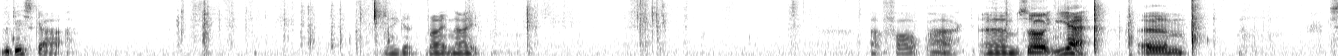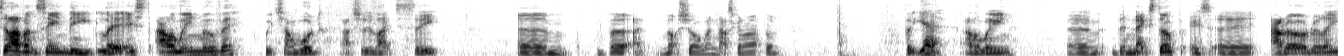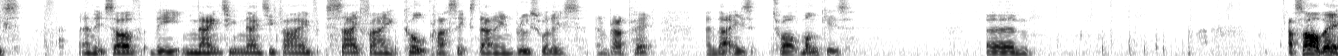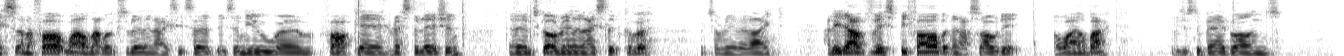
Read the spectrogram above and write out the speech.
the disc art. And you get Fright Night at Thorpe Park. Um, so yeah, um, still haven't seen the latest Halloween movie, which I would actually like to see. Um, but I'm not sure when that's going to happen. But yeah, Halloween. Um, the next up is a Arrow release, and it's of the 1995 sci-fi cult classic starring Bruce Willis and Brad Pitt, and that is 12 Monkeys. Um, I saw this and I thought, wow, that looks really nice. It's a it's a new um, 4K restoration. Um, it's got a really nice slipcover, which I really like. I did have this before, but then I sold it a while back. It was just a bare bones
